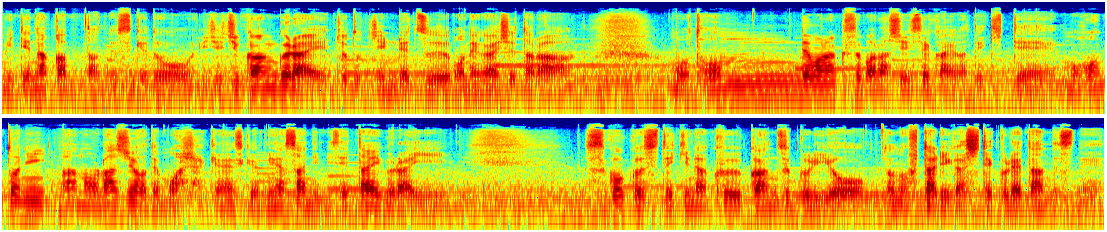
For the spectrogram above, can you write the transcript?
見てなかったんですけど1時間ぐらいちょっと陳列お願いしてたらもうとんでもなく素晴らしい世界ができてもう本当にあのラジオで申し訳ないですけど皆さんに見せたいぐらいすごく素敵な空間づくりをその2人がしてくれたんですね。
